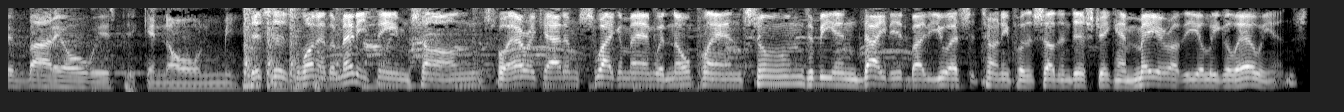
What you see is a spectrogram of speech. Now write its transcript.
everybody always picking on me? This is one of the many theme songs for Eric Adams, swagger man with no plan, soon to be indicted by the U.S. Attorney for the Southern District and mayor of the illegal aliens.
